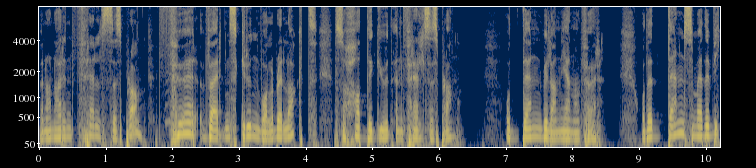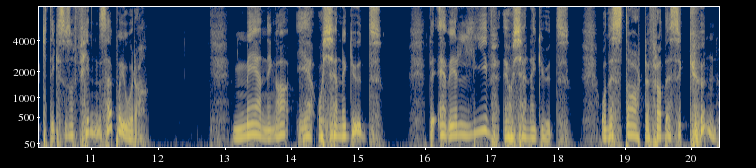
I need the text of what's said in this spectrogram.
men han har en frelsesplan. Før verdens grunnvoller ble lagt, så hadde Gud en frelsesplan. og den vil han gjennomføre. Og det er den som er det viktigste som finnes her på jorda. Meninga er å kjenne Gud. Det evige liv er å kjenne Gud. Og det starter fra det sekund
